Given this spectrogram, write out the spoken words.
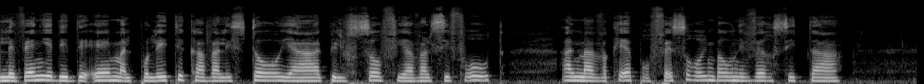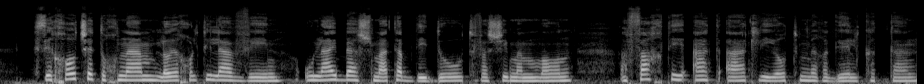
לבין ידידיהם על פוליטיקה ועל היסטוריה, על פילוסופיה ועל ספרות, על מאבקי הפרופסורים באוניברסיטה. שיחות שתוכנם לא יכולתי להבין, אולי באשמת הבדידות והשיממון, הפכתי אט-אט להיות מרגל קטן.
